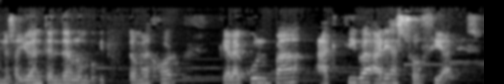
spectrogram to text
nos ayuda a entenderlo un poquito mejor, que la culpa activa áreas sociales.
